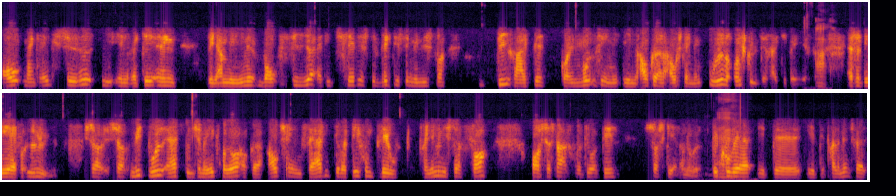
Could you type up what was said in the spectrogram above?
Og man kan ikke sidde i en regering, vil jeg mene, hvor fire af de tætteste, vigtigste ministre direkte går imod hende i en afgørende afstemning, uden at undskylde det rigtigt bagefter. Altså, det er for ydmygende. Så, så mit bud er, at Theresa May prøver at gøre aftalen færdig. Det var det, hun blev premierminister for og så snart hun har gjort det, så sker der noget. Det ja. kunne være et, øh, et parlamentsvalg.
